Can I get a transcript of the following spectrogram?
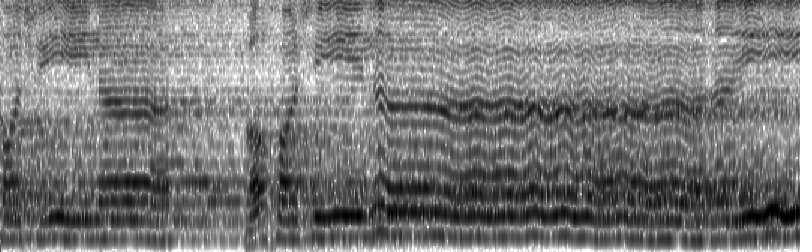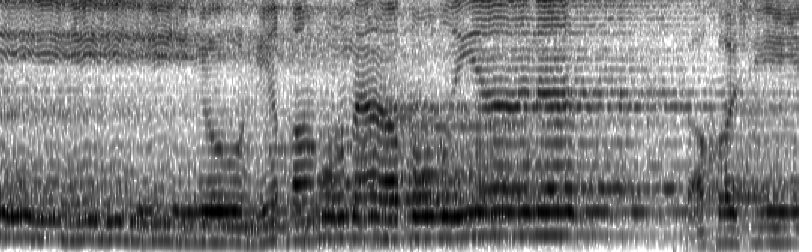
فخشينا فخشينا أن يرهقهما طغيانا فخشينا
